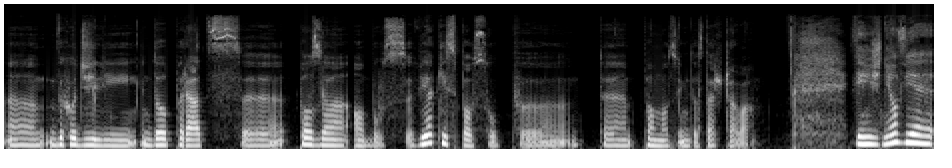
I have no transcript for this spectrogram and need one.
e, wychodzili do prac e, poza obóz. W jaki sposób e, tę pomoc im dostarczała? Więźniowie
